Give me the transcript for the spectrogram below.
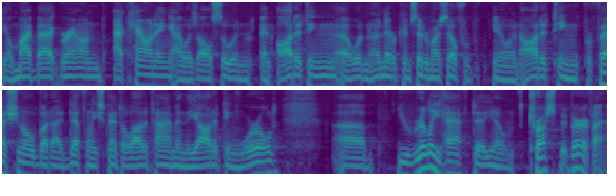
you know my background accounting i was also in, in auditing I, I never considered myself you know an auditing professional but i definitely spent a lot of time in the auditing world uh, you really have to, you know, trust but verify.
